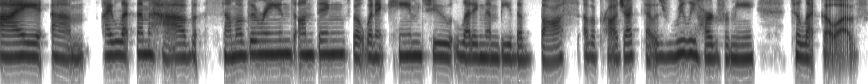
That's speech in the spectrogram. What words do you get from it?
I um, I let them have some of the reins on things, but when it came to letting them be the boss of a project, that was really hard for me to let go of.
